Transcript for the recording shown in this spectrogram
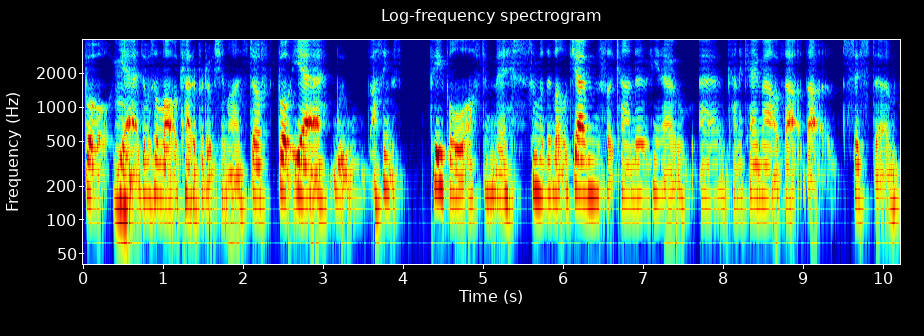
But mm. yeah, there was a lot of kind of production line stuff. But yeah, we, I think people often miss some of the little gems that kind of you know um, kind of came out of that that system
